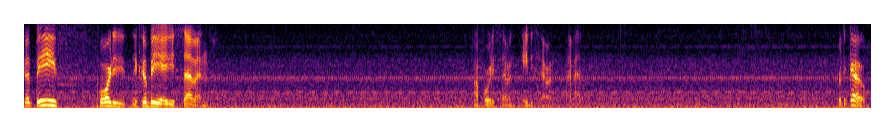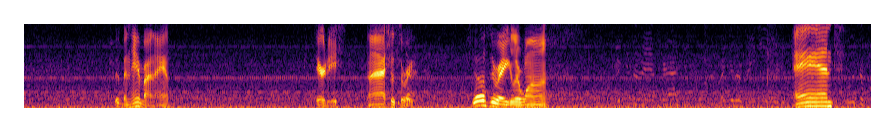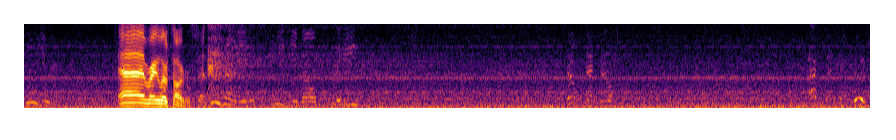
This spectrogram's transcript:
Could be 40, it could be 87. Not 47, 87, I bet. Where'd it go? Should have been here by now. There it is. Ah, it's just a regular, just a regular one. And uh, regular Talgo set. Dude.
